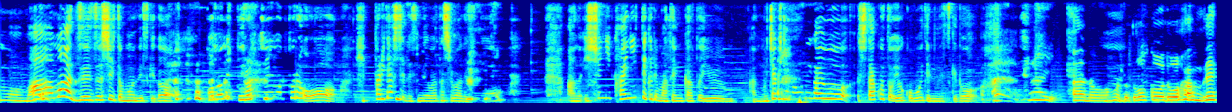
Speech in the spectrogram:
もう、まあまあ、ずうずうしいと思うんですけど、このね、ペロチーノプロを引っ張り出してですね、私はですね、あの、一緒に買いに行ってくれませんかという、あのむちゃくちゃなお願いをしたことをよく覚えてるんですけど、はい。あの、本当同行同伴で、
